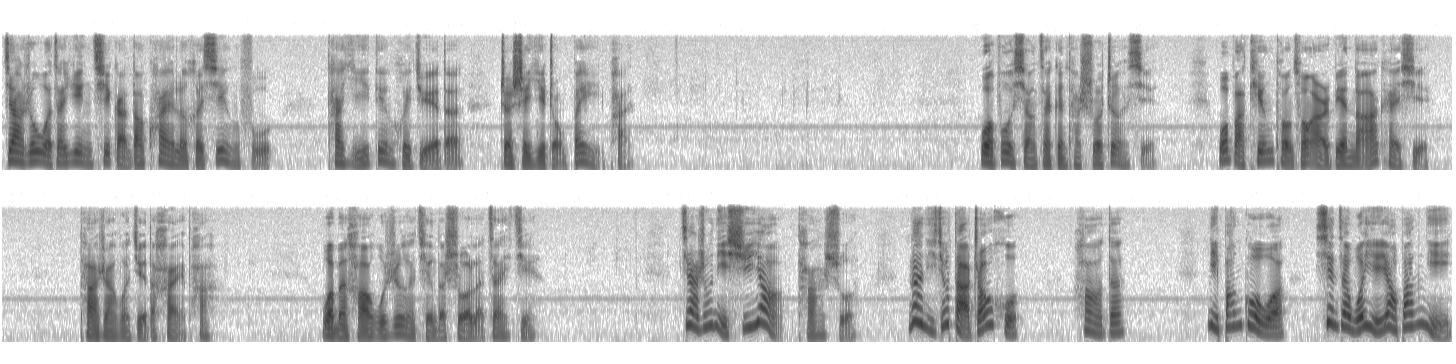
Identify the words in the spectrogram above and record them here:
假如我在孕期感到快乐和幸福，他一定会觉得这是一种背叛。我不想再跟他说这些，我把听筒从耳边拿开些。他让我觉得害怕。我们毫无热情的说了再见。假如你需要，他说，那你就打招呼。好的，你帮过我，现在我也要帮你。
